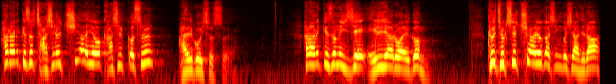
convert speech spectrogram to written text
하나님께서 자신을 취하여 가실 것을 알고 있었어요. 하나님께서는 이제 엘리야로 하여금 그 즉시 취하여 가신 것이 아니라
